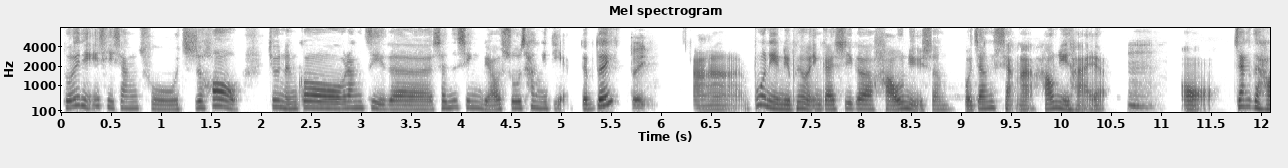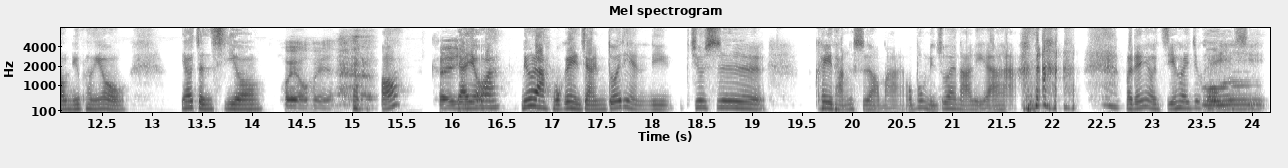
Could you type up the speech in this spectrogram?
多一点一起相处之后，就能够让自己的身心比较舒畅一点，对不对？对，啊，不过你女朋友应该是一个好女生，我这样想啊，好女孩啊，嗯，哦，这样的好女朋友要珍惜哦，会有会的，哦，可以。加油啊！没有啦，我跟你讲，你多一点，你就是可以堂食好吗？我不懂你住在哪里啦哈，我等有机会就可以一起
